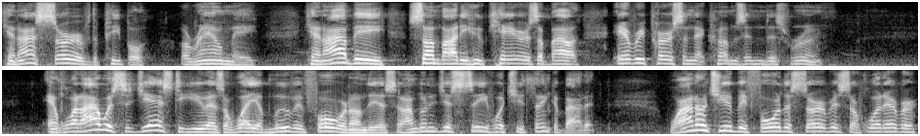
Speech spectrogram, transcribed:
Can I serve the people around me? Can I be somebody who cares about every person that comes in this room? And what I would suggest to you as a way of moving forward on this, and I'm going to just see what you think about it. Why don't you, before the service or whatever,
